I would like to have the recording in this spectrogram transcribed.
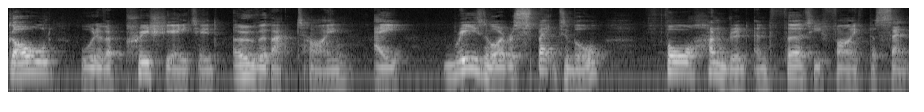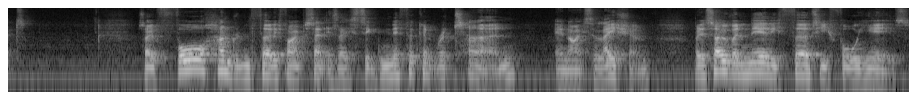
gold would have appreciated over that time a reasonable, a respectable 435%. So 435% is a significant return in isolation, but it's over nearly 34 years.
